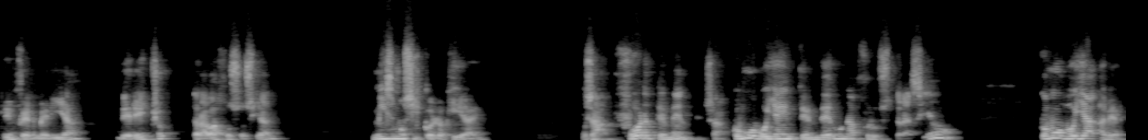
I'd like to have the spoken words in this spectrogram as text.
enfermería, derecho, trabajo social, mismo psicología, ¿eh? O sea, fuertemente. O sea, ¿cómo voy a entender una frustración? ¿Cómo voy a, a ver,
